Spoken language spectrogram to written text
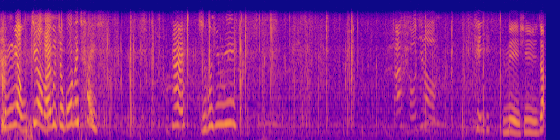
갱미야, 웃지마 말고 저 골을 차, 이씨. 오케이. 지고 싶니? 아 어지러워. 준비 시작.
